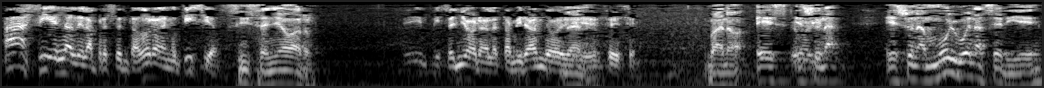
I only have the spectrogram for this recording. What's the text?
Ah, sí, es la de la presentadora de noticias. Sí, señor. Sí, mi señora la está mirando y, sí, sí. Bueno, es, es una es una muy buena serie, ¿eh?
